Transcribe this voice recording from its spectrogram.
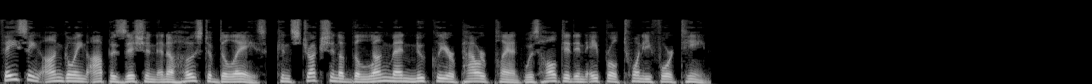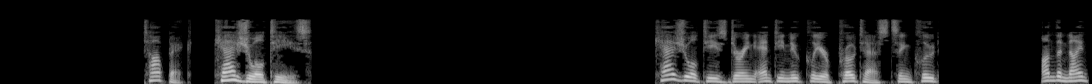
Facing ongoing opposition and a host of delays, construction of the Lungmen nuclear power plant was halted in April 2014. Casualties Casualties during anti-nuclear protests include on 9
